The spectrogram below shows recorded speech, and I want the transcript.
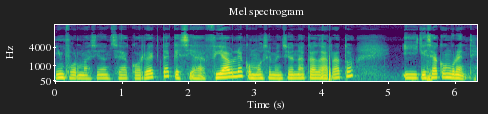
información sea correcta, que sea fiable como se menciona cada rato y que sea congruente.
